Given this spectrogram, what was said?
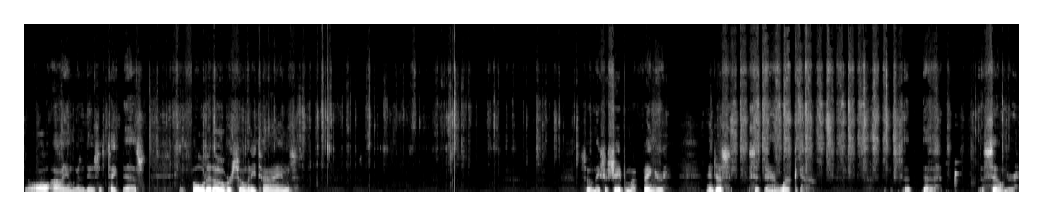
So all I am going to do is just take this and fold it over so many times. So it makes the shape of my finger and just sit there and work the, the, the cylinder.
